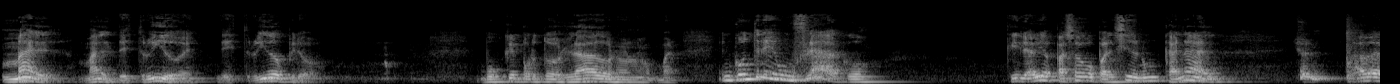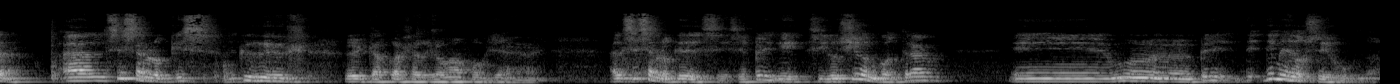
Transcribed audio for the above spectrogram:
mal, mal, destruido, ¿eh? Destruido, pero busqué por todos lados, no, no, bueno. Encontré un flaco que le había pasado algo parecido en un canal. A ver, al César lo que es... Esta cosa que lo vamos Al César lo que es, se espere que si lo llego a encontrar, eh, deme dos segundos.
